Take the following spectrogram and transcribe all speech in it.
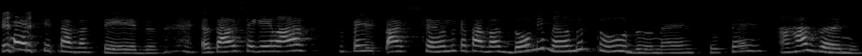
É porque estava cedo. Eu tava, cheguei lá super achando que eu estava dominando tudo, né? Super arrasando.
